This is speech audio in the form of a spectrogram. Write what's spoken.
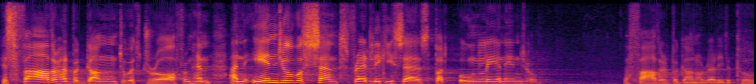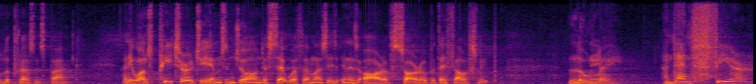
His father had begun to withdraw from him. An angel was sent, Fred Leahy says, but only an angel. The Father had begun already to pull the presence back. And he wants Peter, James, and John to sit with him as in his hour of sorrow, but they fell asleep. Lonely. And then fear.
